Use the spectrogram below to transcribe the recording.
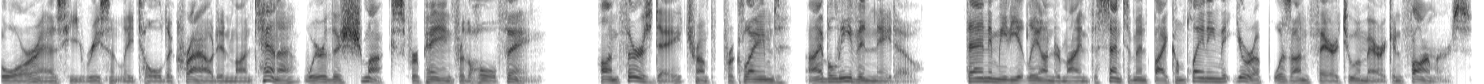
Or, as he recently told a crowd in Montana, we're the schmucks for paying for the whole thing. On Thursday, Trump proclaimed, I believe in NATO, then immediately undermined the sentiment by complaining that Europe was unfair to American farmers.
